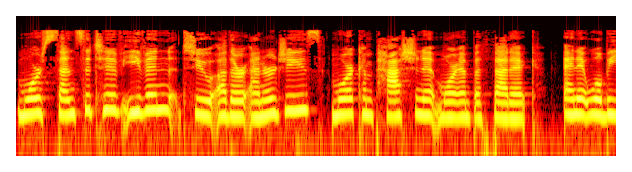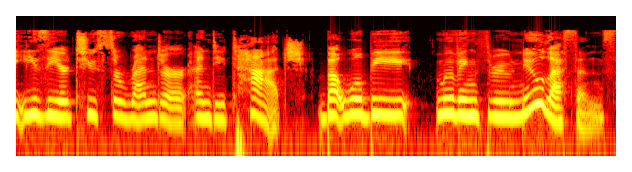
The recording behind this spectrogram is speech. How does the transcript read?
more sensitive even to other energies, more compassionate, more empathetic, and it will be easier to surrender and detach, but we'll be moving through new lessons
